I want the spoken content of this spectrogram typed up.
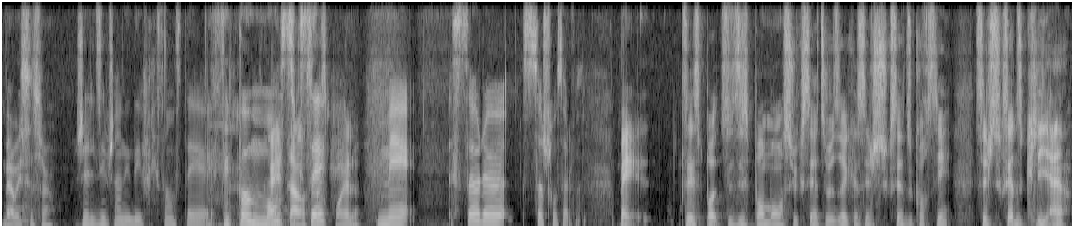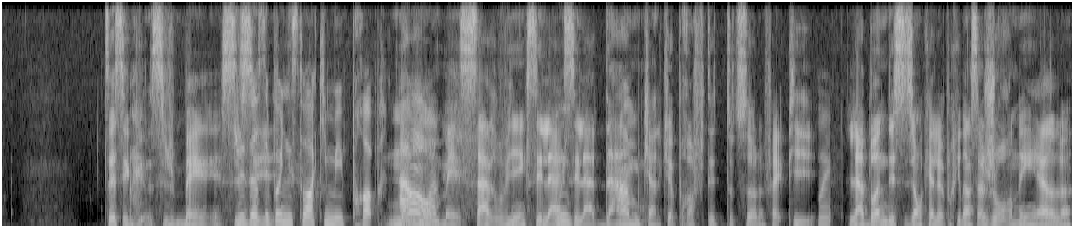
Ben oui, c'est sûr. Je le dis, j'en ai des frissons. C'était, c'est pas mon succès. À ce point-là. Mais ça, là, ça, je trouve ça le fun. Mais tu pas, tu dis c'est pas mon succès, tu veux dire que c'est le succès du courtier? C'est le succès du client. Tu sais, c'est. Ben, je veux dire, c'est pas une histoire qui m'est propre non, à moi. mais ça revient que c'est la, c'est la dame qui a, profité de tout ça. Fait, puis la bonne décision qu'elle a prise dans sa journée, elle,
